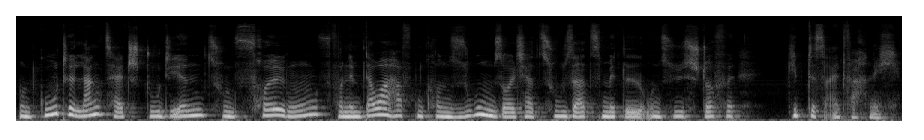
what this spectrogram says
und gute Langzeitstudien zu Folgen von dem dauerhaften Konsum solcher Zusatzmittel und Süßstoffe gibt es einfach nicht,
